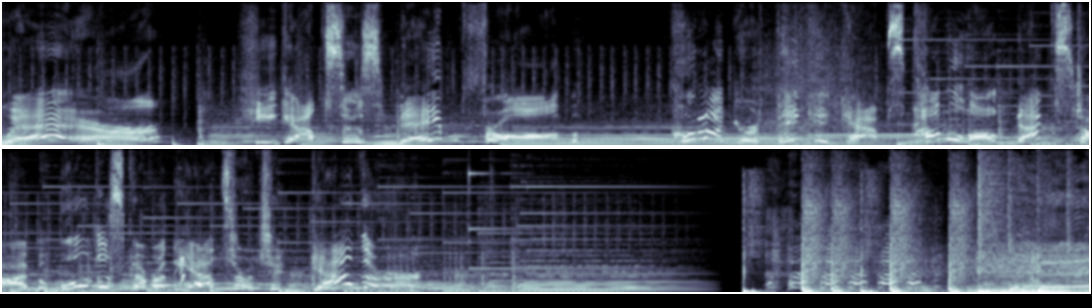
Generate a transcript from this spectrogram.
where he gets his name from? Put on your thinking caps, come along next time, and we'll discover the answer together! yeah.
